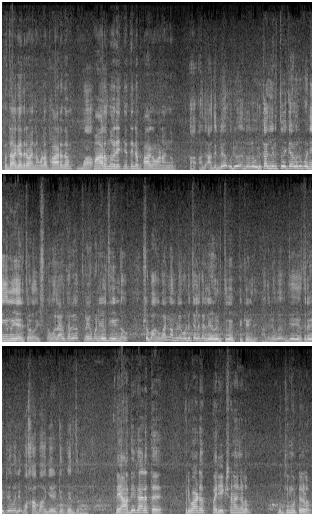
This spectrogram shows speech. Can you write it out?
ശ്രദ്ധാകേന്ദ്രമായി നമ്മുടെ ഭാരതം മാറുന്ന ഒരു യജ്ഞത്തിന്റെ ഭാഗമാണ് അങ്ങും. അത് അതിന്റെ ഒരു എന്താ പറയുക ഒരു കല്ലെടുത്ത് വെക്കാനുള്ള ഒരു പണിയെന്ന് വിചാരിച്ചോളൂ. ഇഷ്ടംപോലെ ആൾക്കാർ എത്രയോ പണികൾ ചെയ്യുന്നുണ്ടാവും. പക്ഷെ ഭഗവാൻ നമ്മളെ കൊണ്ട് ചില കല്ലുകൾ എടുത്ത് വെപ്പിക്കുന്നുണ്ട്. അതൊരു ജീവിതത്തിൽ കിട്ടിയ വലിയ മഹാഭാഗ്യമായിട്ട് കരുതുന്നു. ആദ്യകാലത്ത് ഒരുപാട് പരീക്ഷണങ്ങളും ബുദ്ധിമുട്ടുകളും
